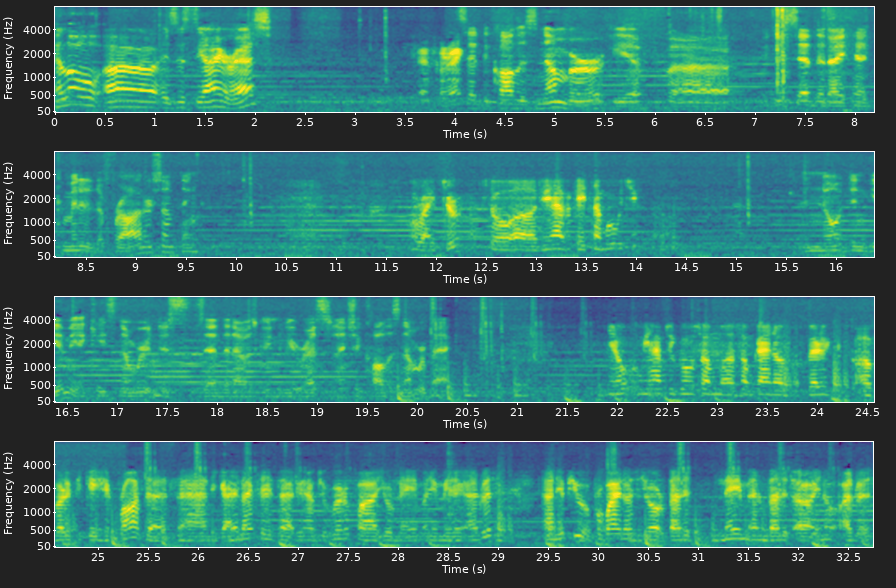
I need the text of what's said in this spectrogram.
Hello, uh, is this the IRS? That's correct. said to call this number if uh, it just said that I had committed a fraud or something. All right, sir. So, uh, do you have a case number with you? And no, it didn't give me a case number. It just said that I was going to be arrested and I should call this number back. You know, we have to go some uh, some kind of veri- uh, verification process, and the guideline says that you have to verify your name and your mailing address. And if you provide us your valid name and valid, uh, you know, address,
